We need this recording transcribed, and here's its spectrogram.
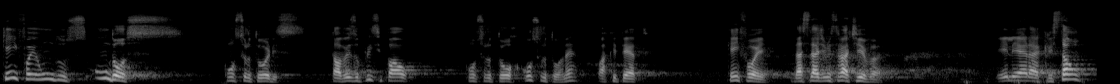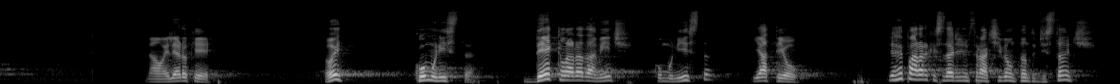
Quem foi um dos, um dos construtores talvez o principal construtor, construtor, né? O arquiteto. Quem foi? Da cidade administrativa. Ele era cristão? Não, ele era o quê? Oi? Comunista. Declaradamente comunista e ateu. Já repararam que a cidade administrativa é um tanto distante?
